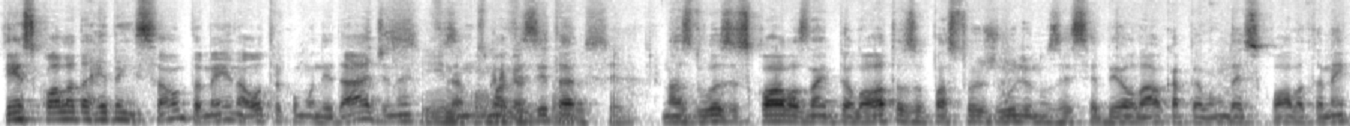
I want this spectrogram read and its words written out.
Tem a Escola da Redenção também, na outra comunidade, né? Sim, Fizemos uma visita nas duas escolas lá em Pelotas. O pastor Júlio nos recebeu lá, o capelão da escola também.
